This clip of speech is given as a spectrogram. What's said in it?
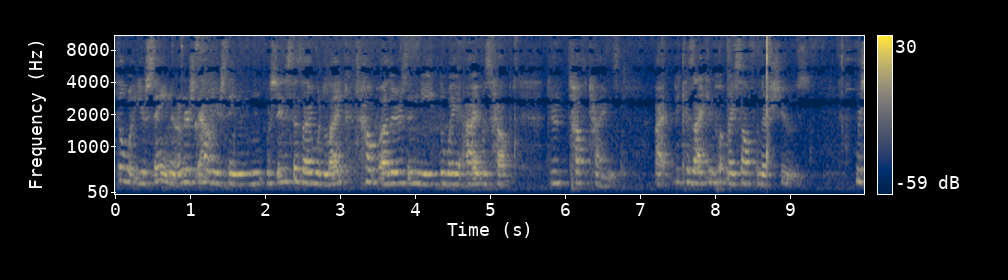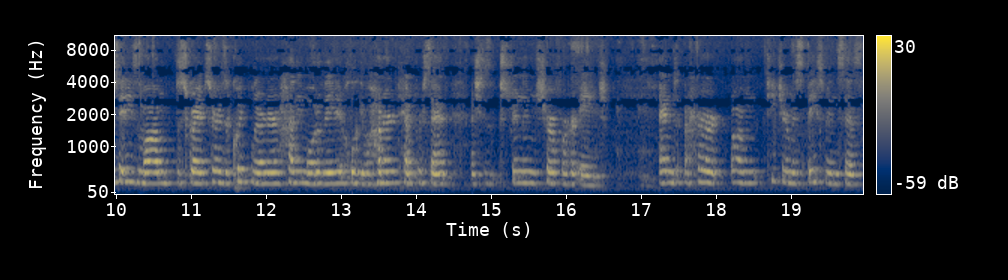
feel what you're saying and understand what you're saying. Mercedes says, I would like to help others in need the way I was helped through tough times I, because I can put myself in their shoes. Mercedes' mom describes her as a quick learner, highly motivated, who'll give 110%, and she's extremely mature for her age. And her um, teacher, Miss Baseman, says,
